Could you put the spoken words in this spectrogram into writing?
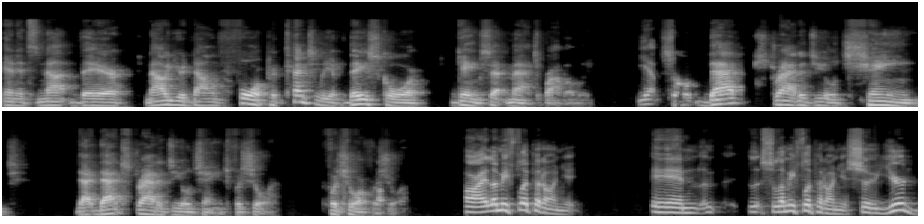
and it's not there, now you're down four, potentially if they score, game set match probably. Yep. So that strategy will change. That that strategy will change for sure. For sure, for sure. All right, let me flip it on you and so let me flip it on you. So you're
